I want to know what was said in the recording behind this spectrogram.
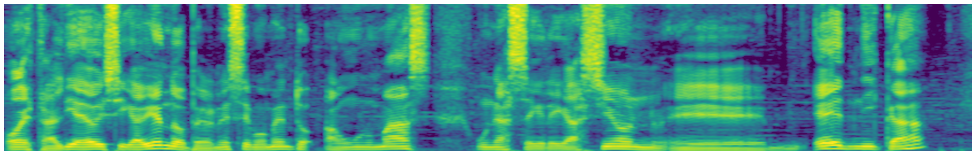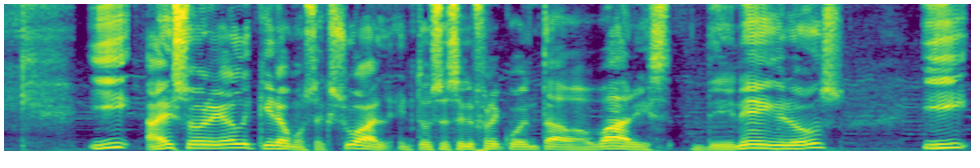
o hasta el día de hoy sigue habiendo, pero en ese momento aún más una segregación eh, étnica. Y a eso agregarle que era homosexual. Entonces él frecuentaba bares de negros y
